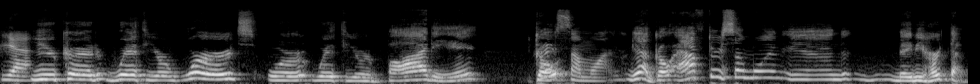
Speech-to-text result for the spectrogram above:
Yeah. You could, with your words or with your body, go Hurt someone. yeah, go after someone and maybe hurt them,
